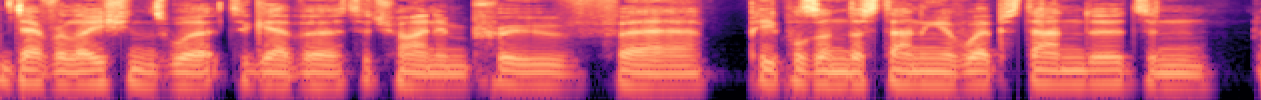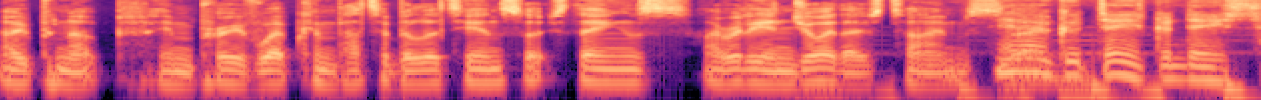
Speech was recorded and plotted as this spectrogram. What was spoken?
dev relations work together to try and improve uh, people's understanding of web standards and open up, improve web compatibility and such things. I really enjoy those times. So. Yeah, good days, good days.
